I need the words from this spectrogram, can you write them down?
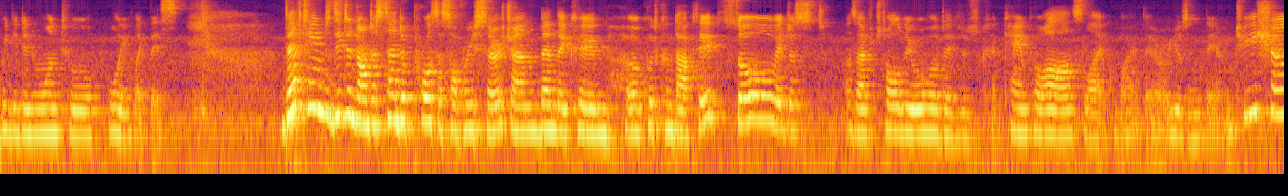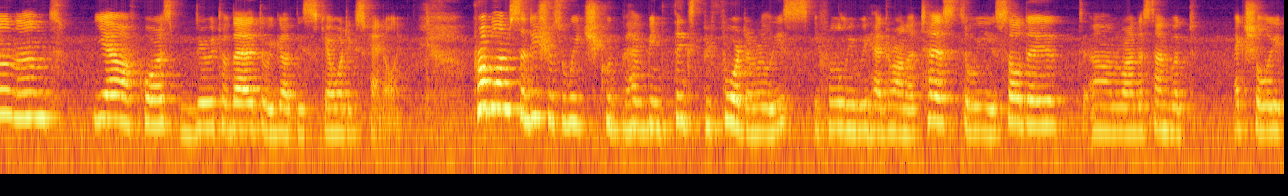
we didn't want to live like this. Dev teams didn't understand the process of research and then they could uh, could conduct it. So they just as i've told you they just came to us like by their using their intuition and yeah of course due to that we got this chaotic scheduling. Problems and issues which could have been fixed before the release. If only we had run a test we saw it and we understand what actually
